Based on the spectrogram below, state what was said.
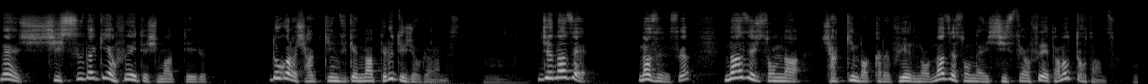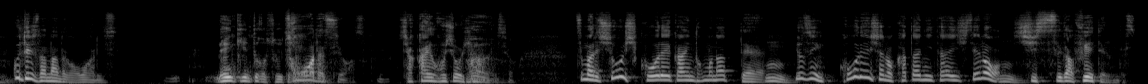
ね、支出だけが増えてしまっている。だから借金付けになっているという状況なんです、じゃあなぜなぜですか？なぜそんな借金ばっかり増えるの？なぜそんなに支出が増えたの？ってことなんですよ。これテリーさん何だかお分かりです年金とかそういうそうですよ。社会保障費なんですよ、つまり少子高齢化に伴って、要するに高齢者の方に対しての支出が増えてるんです、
